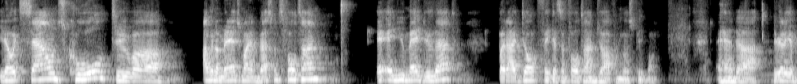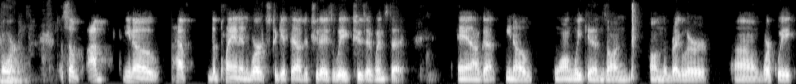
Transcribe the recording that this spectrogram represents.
you know it sounds cool to uh, i'm going to manage my investments full time and you may do that but I don't think it's a full time job for most people. And uh, you're going to get bored. So I'm, you know, have the plan in works to get down to two days a week, Tuesday, Wednesday, and I've got you know long weekends on on the regular um, work week,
